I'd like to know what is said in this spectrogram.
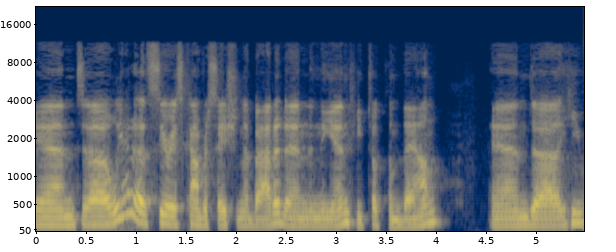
And uh, we had a serious conversation about it. And in the end, he took them down. And uh, he,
